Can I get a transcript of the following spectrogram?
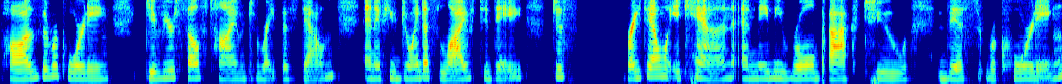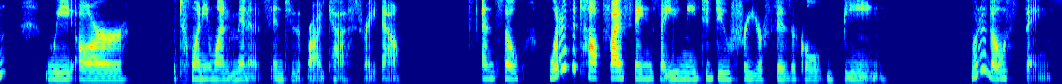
pause the recording, give yourself time to write this down. And if you joined us live today, just write down what you can and maybe roll back to this recording. We are 21 minutes into the broadcast right now. And so, what are the top five things that you need to do for your physical being? What are those things?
